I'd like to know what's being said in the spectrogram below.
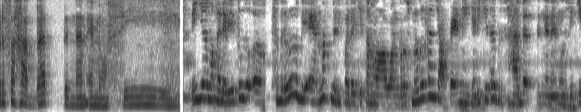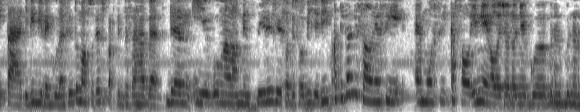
bersahabat dengan emosi. Iya maka dari itu eh, sebenarnya lebih enak daripada kita ngelawan terus menurut kan capek nih. Jadi kita bersahabat dengan emosi kita. Jadi diregulasi itu maksudnya seperti bersahabat. Dan iya gue ngalamin sendiri sih sobi-sobi. Jadi ketika misalnya si emosi kesel ini ya kalau contohnya gue bener-bener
